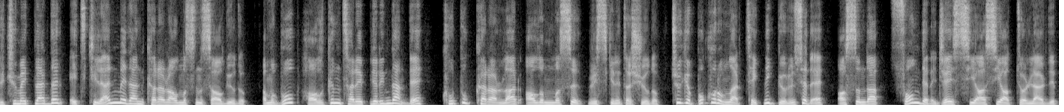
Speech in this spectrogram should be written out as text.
hükümetlerden etkilenmeden karar almasını sağlıyordu. Ama bu halkın taleplerinden de kopuk kararlar alınması riskini taşıyordu. Çünkü bu kurumlar teknik görünse de aslında son derece siyasi aktörlerdi.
